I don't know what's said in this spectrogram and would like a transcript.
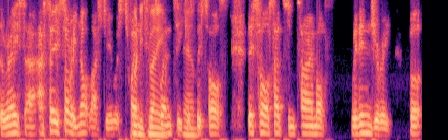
the race. I, I say sorry, not last year. It was 2020 because yeah. this horse this horse had some time off with injury. But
